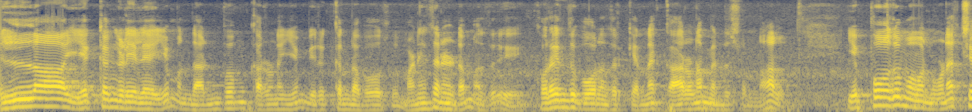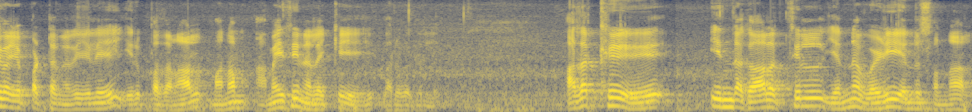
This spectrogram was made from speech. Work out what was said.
எல்லா இயக்கங்களிலேயும் அந்த அன்பும் கருணையும் இருக்கின்ற போது மனிதனிடம் அது குறைந்து போனதற்கு என்ன காரணம் என்று சொன்னால் எப்போதும் அவன் உணர்ச்சி வயப்பட்ட நிலையிலே இருப்பதனால் மனம் அமைதி நிலைக்கு வருவதில்லை. அதற்கு இந்த காலத்தில் என்ன வழி என்று சொன்னால்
